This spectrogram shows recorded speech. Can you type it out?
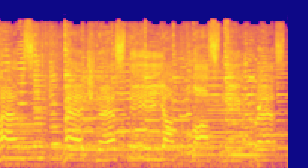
Перст, меч нести, як власний хрест.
